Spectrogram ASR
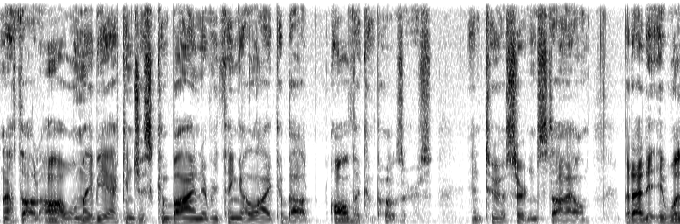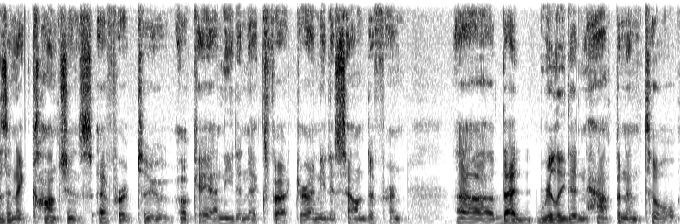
And I thought, oh, well, maybe I can just combine everything I like about all the composers into a certain style. But I, it wasn't a conscious effort to, okay, I need an X factor, I need to sound different. Uh, that really didn't happen until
